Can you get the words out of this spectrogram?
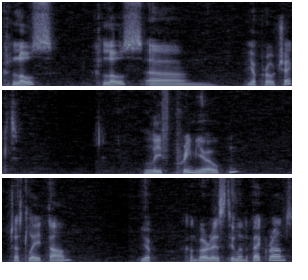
close, close um, your project. Leave Premiere open. Just lay it down. Your converter is still in the background.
